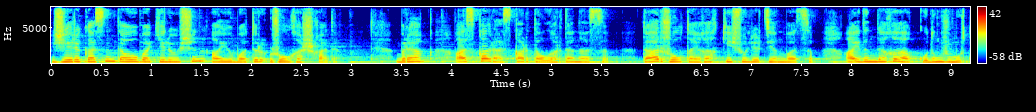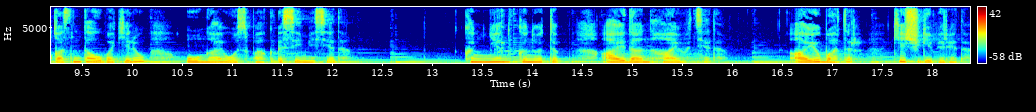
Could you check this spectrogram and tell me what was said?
жерікасын тауып әкелу үшін аю батыр жолға шығады. Бірақ асқар асқар таулардан асып тар жол тайғақ кешулерден басып айдындағы аққудың жұмыртқасын тауып әкелу оңай оспақ іс емес еді. Күннен күн өтіп айдан ай өтеді. Аю батыр кешіге береді.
